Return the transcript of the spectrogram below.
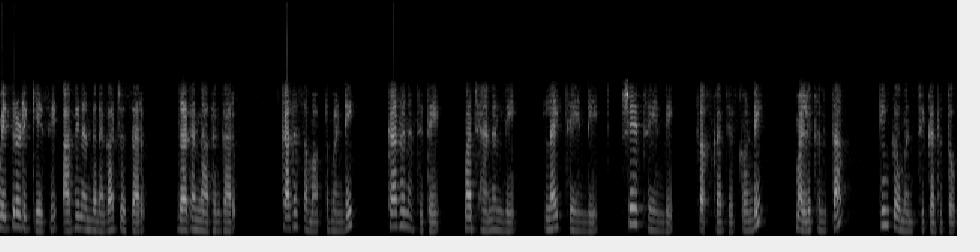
మిత్రుడి కేసి అభినందనగా చూశారు జగన్నాథం గారు. కథ సమాప్తమండి. కథ నచ్చితే మా ఛానల్ని లైక్ చేయండి షేర్ చేయండి సబ్స్క్రైబ్ చేసుకోండి. మళ్ళీ కలుద్దాం. ఇంకో మంచి కథతో.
